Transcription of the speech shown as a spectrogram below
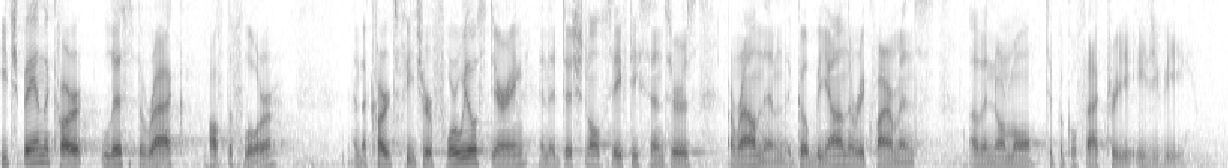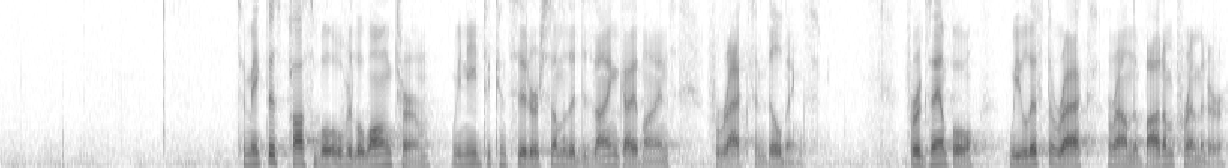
Each bay in the cart lifts the rack off the floor, and the carts feature four-wheel steering and additional safety sensors around them that go beyond the requirements of a normal, typical factory AGV. To make this possible over the long term, we need to consider some of the design guidelines for racks and buildings. For example, we lift the racks around the bottom perimeter,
